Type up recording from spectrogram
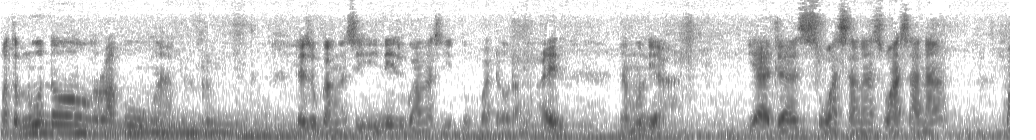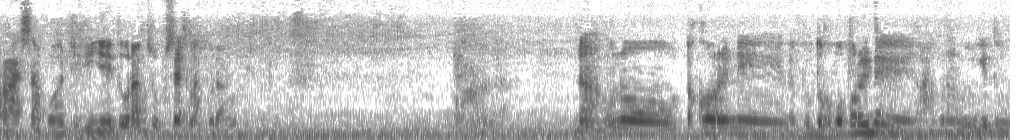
matur nuwun tuh karo aku. Nah, dia suka ngasih ini suka ngasih itu pada orang lain. Namun ya ya ada suasana-suasana merasa bahwa dirinya itu orang sukses lah kurang lebih nah ngono tekor ini butuh apa ini ah kurang lebih begitu.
